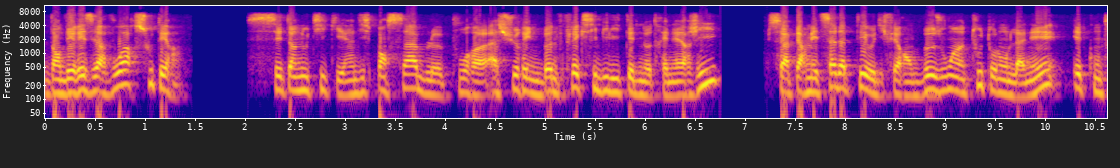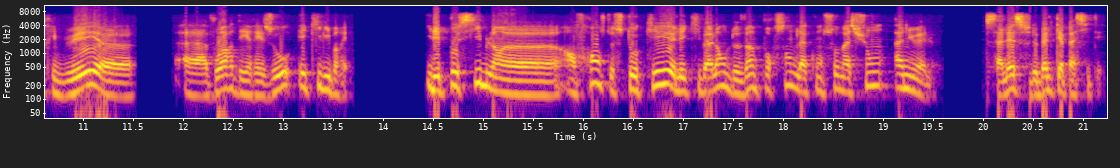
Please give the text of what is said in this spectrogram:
dans des réservoirs souterrains. C'est un outil qui est indispensable pour euh, assurer une bonne flexibilité de notre énergie. Ça permet de s'adapter aux différents besoins tout au long de l'année et de contribuer euh, à avoir des réseaux équilibrés. Il est possible euh, en France de stocker l'équivalent de 20% de la consommation annuelle. Ça laisse de belles capacités.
